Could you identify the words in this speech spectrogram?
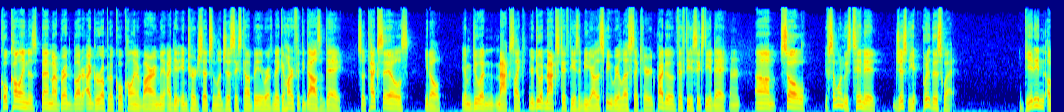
cold calling has been my bread and butter. I grew up in a cold calling environment. I did internships in logistics company where I was making 150 dollars a day. So tech sales, you know, I'm doing max like you're doing max 50 as a BDR. Let's be realistic here. You're probably doing 50 to 60 a day. Um, so if someone who's timid, just put it this way: getting a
